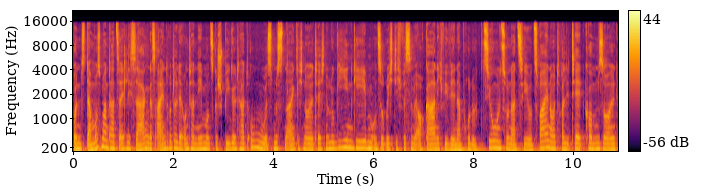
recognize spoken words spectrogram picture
Und da muss man tatsächlich sagen, dass ein Drittel der Unternehmen uns gespiegelt hat, oh, es müssten eigentlich neue Technologien geben und so richtig wissen wir auch gar nicht, wie wir in der Produktion zu einer CO2-Neutralität kommen sollen.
